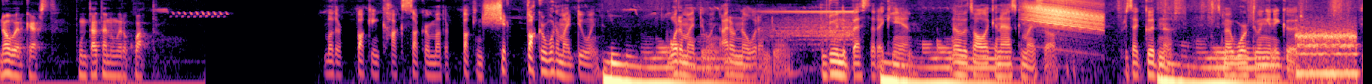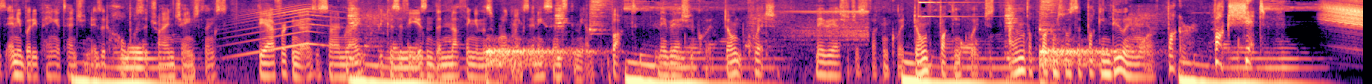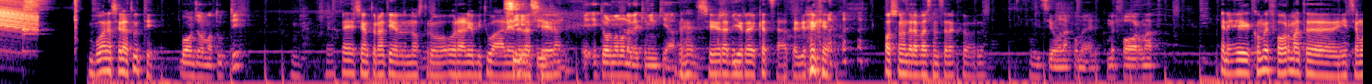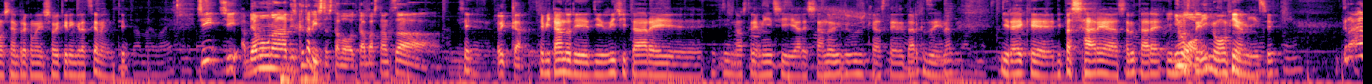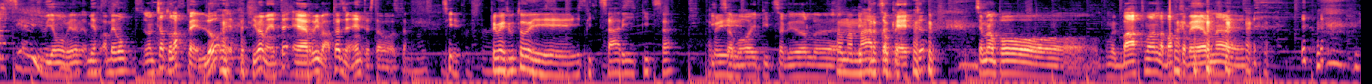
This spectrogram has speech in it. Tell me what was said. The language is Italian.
Nowherecast, puntata numero 4. Motherfucking cocksucker, motherfucking shit fucker, what am I doing? What am I doing? I don't know what I'm doing. I'm doing the best that I can. No, that's all I can ask of myself. But is that good enough? Is my work doing any good? Is anybody paying attention? Is it hopeless to try and change things? The African guy's a sign, right? Because if he isn't, then nothing in this world makes any sense to me. I'm fucked. Maybe I should quit. Don't quit. Maybe I should just fucking quit. Don't fucking quit. Just, I don't know what the fuck I'm supposed to fucking do anymore. Fucker. Fuck shit. Buonasera a tutti. Buongiorno a tutti. Eh, siamo tornati al nostro orario abituale Sì, della sì, sera. sì. E, e tornano le vecchie minchiate. Eh, sera, birra e cazzate, direi che possono andare abbastanza d'accordo. Funziona come, come format. Bene, e come format eh, iniziamo sempre come i soliti ringraziamenti. Sì, sì, abbiamo una discreta lista stavolta, abbastanza Sì, ricca. evitando di, di ricitare i, i nostri amici Alessandro di Ruscast e Dark Zena, direi che di passare a salutare i, I nostri nuovi. nuovi amici. Grazie, ci vediamo bene. Abbiamo- Abbiamo lanciato l'appello e effettivamente è arrivata gente stavolta. Sì, prima di tutto i, i pizzari, pizza. Pizza boy, pizza girl Insomma, e Marco- pizza cat. Sembra un po' come Batman, la Batcaverna. e...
